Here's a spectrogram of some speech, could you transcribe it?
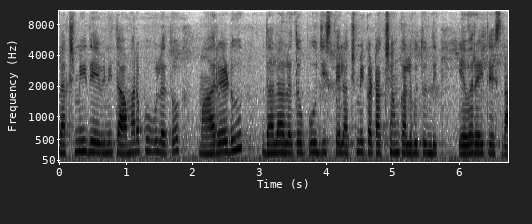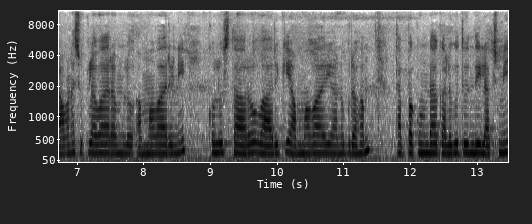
లక్ష్మీదేవిని తామర పువ్వులతో మారేడు దళాలతో పూజిస్తే లక్ష్మీ కటాక్షం కలుగుతుంది. ఎవరైతే శ్రావణ శుక్రవారంలో అమ్మవారిని కొలుస్తారో వారికి అమ్మవారి అనుగ్రహం తప్పకుండా కలుగుతుంది. లక్ష్మి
